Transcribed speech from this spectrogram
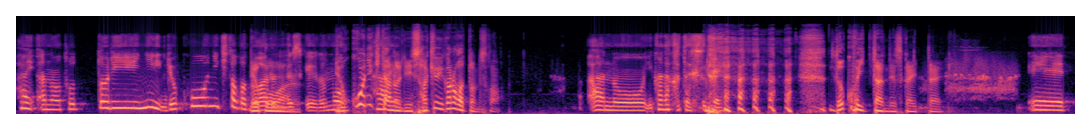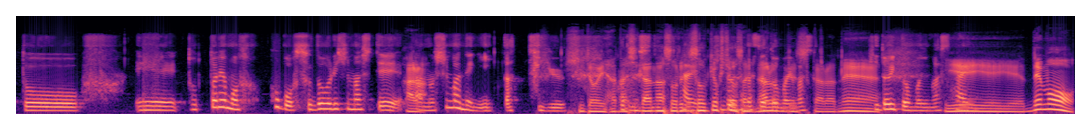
はい、あの鳥取に旅行に来たことはあるんですけれども、旅行に来たのに先を行かなかったんですか、はい、あの行かなかったですね。どこ行ったんですか、一体？えっと、えー、鳥取もほぼ素通りしまして、あの、島根に行ったっていう、ひどい話だな、それで総局長さんになるんですからね。ひどいと思います。いえいえいえ。でも、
